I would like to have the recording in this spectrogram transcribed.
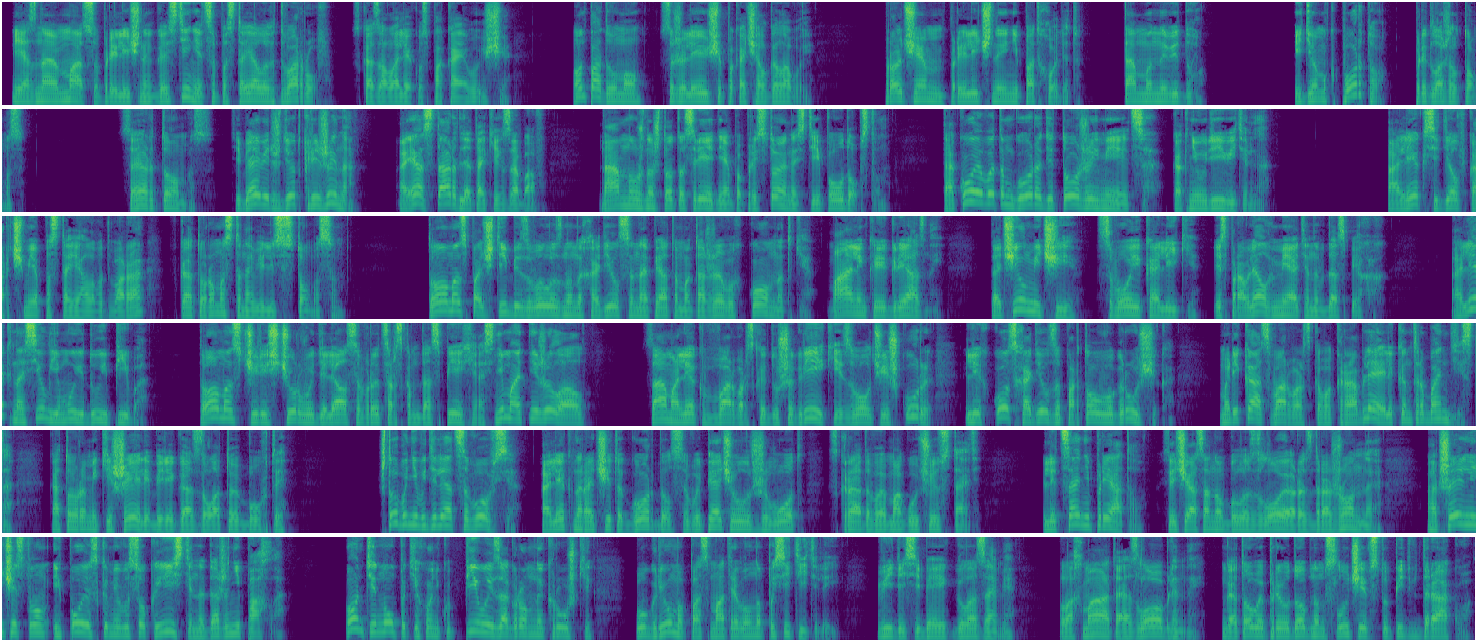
Я знаю массу приличных гостиниц и постоялых дворов, сказал Олег успокаивающе. Он подумал, сожалеюще покачал головой. Впрочем, приличные не подходят. Там мы на виду. Идем к порту, предложил Томас. Сэр Томас, тебя ведь ждет Крижина, а я стар для таких забав. Нам нужно что-то среднее по пристойности и по удобствам. Такое в этом городе тоже имеется, как ни удивительно. Олег сидел в корчме постоялого двора, в котором остановились с Томасом. Томас почти безвылазно находился на пятом этаже в их комнатке, маленькой и грязной. Точил мечи, свой и калики, исправлял вмятины в доспехах. Олег носил ему еду и пиво. Томас чересчур выделялся в рыцарском доспехе, а снимать не желал. Сам Олег в варварской душегрейке из волчьей шкуры легко сходил за портового грузчика, моряка с варварского корабля или контрабандиста, которыми кишели берега Золотой бухты. Чтобы не выделяться вовсе, Олег нарочито горбился, выпячивал живот, скрадывая могучую стать. Лица не прятал, сейчас оно было злое, раздраженное, отшельничеством и поисками высокой истины даже не пахло. Он тянул потихоньку пиво из огромной кружки – угрюмо посматривал на посетителей, видя себя их глазами. Лохматый, озлобленный, готовый при удобном случае вступить в драку.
